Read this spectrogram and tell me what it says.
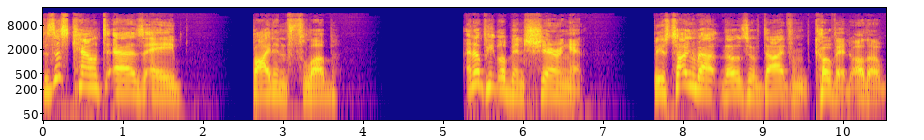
Does this count as a Biden flub? I know people have been sharing it, but he was talking about those who have died from COVID, although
